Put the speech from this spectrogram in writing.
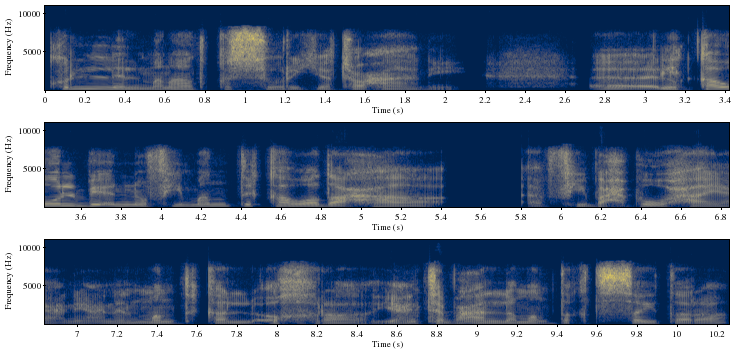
كل المناطق السورية تعاني القول بأنه في منطقة وضعها في بحبوحة يعني عن المنطقة الأخرى يعني تبعا لمنطقة السيطرة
